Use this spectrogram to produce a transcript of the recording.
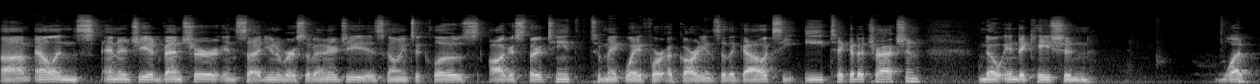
um, Ellen's Energy Adventure inside Universe of Energy is going to close August 13th to make way for a Guardians of the Galaxy e-ticket attraction. No indication what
